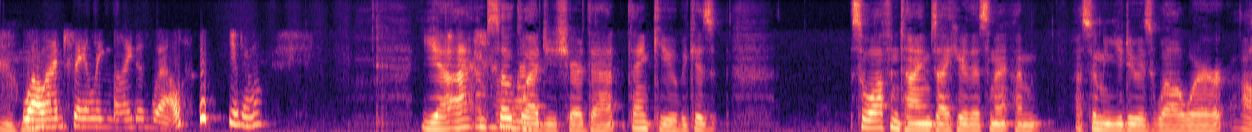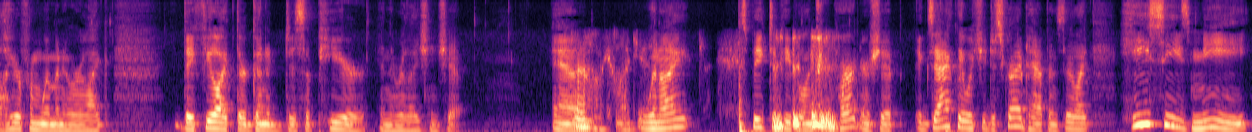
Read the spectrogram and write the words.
mm-hmm. while I'm sailing mine as well, you know? Yeah, I, am so glad you shared that. Thank you, because so oftentimes I hear this, and I, I'm assuming you do as well, where I'll hear from women who are like, they feel like they're going to disappear in the relationship. And oh, God, yeah. when I speak to people in true partnership, exactly what you described happens. They're like, he sees me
